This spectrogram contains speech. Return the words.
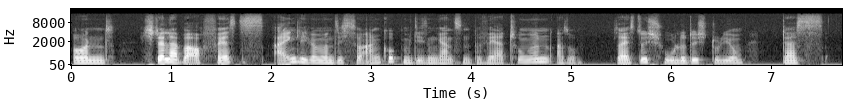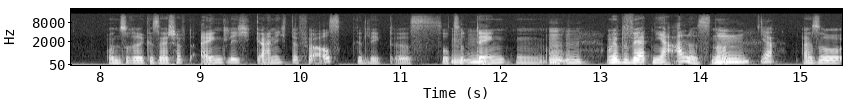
Und ich stelle aber auch fest, dass eigentlich, wenn man sich so anguckt mit diesen ganzen Bewertungen, also sei es durch Schule, durch Studium, dass unsere Gesellschaft eigentlich gar nicht dafür ausgelegt ist, so mm -mm. zu denken. Und, mm und, wir bewerten ja alles, ne? Mhm, ja. Also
